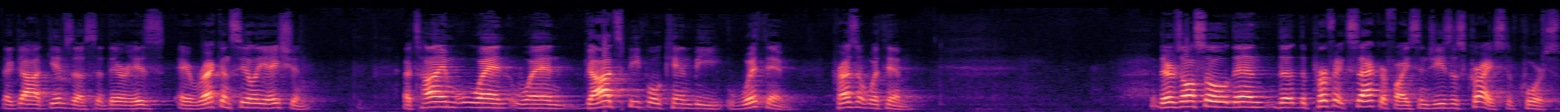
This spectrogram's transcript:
that God gives us that there is a reconciliation a time when, when God's people can be with Him, present with Him. There's also then the, the perfect sacrifice in Jesus Christ, of course.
